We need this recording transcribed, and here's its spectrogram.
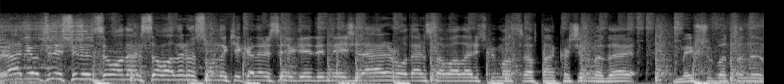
Radyo Tülesi'nin modern sabahların son dakikaları sevgili dinleyiciler. Modern sabahlar hiçbir masraftan kaçınmadı. Meşrubatını,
